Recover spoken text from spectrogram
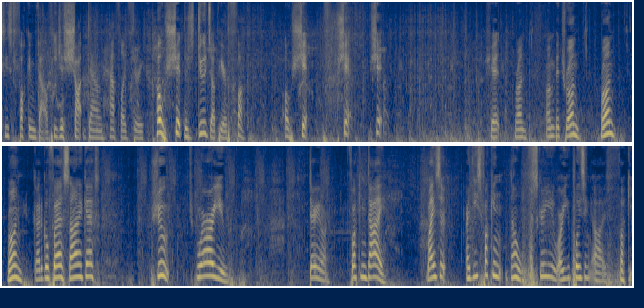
He's fucking Valve. He just shot down Half Life 3. Oh shit, there's dudes up here. Fuck. Oh shit. Shit. Shit. Shit. Run. Run, bitch, run. Run. Run. Gotta go fast, Sonic X. Shoot. Where are you? There you are. Fucking die. Why is there... Are these fucking... No, screw you. Are you poisoning... Oh, fuck you.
